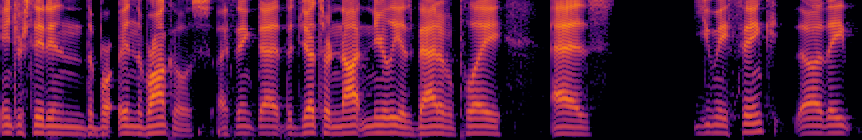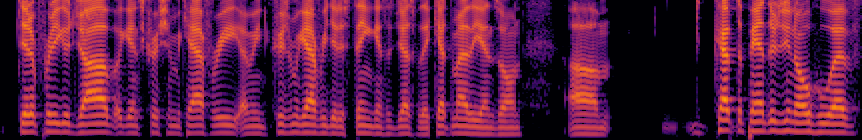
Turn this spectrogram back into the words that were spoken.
interested in the in the Broncos. I think that the Jets are not nearly as bad of a play as you may think. Uh, they did a pretty good job against Christian McCaffrey. I mean, Christian McCaffrey did his thing against the Jets, but they kept him out of the end zone. Um, kept the Panthers, you know, who have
